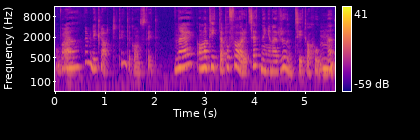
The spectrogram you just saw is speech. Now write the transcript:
Och bara, Ja. nej men det är klart, det är inte konstigt. Nej. Om man tittar på förutsättningarna runt situationen Mm.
